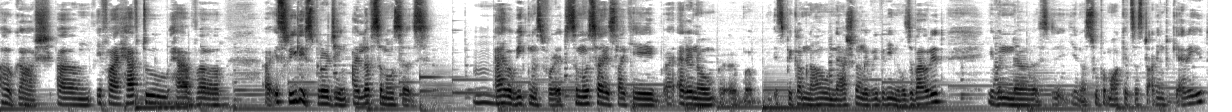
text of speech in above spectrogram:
Oh gosh, um, if I have to have, uh, uh, it's really splurging. I love samosas. I have a weakness for it. Samosa is like a, I- don't know, uh, it's become now national. Everybody knows about it. Even, uh, you know, supermarkets are starting to carry it.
